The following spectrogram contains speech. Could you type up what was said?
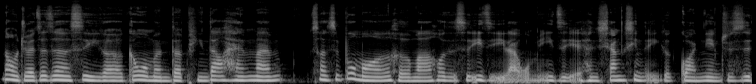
那我觉得这真的是一个跟我们的频道还蛮算是不谋而合吗？或者是一直以来我们一直也很相信的一个观念，就是。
